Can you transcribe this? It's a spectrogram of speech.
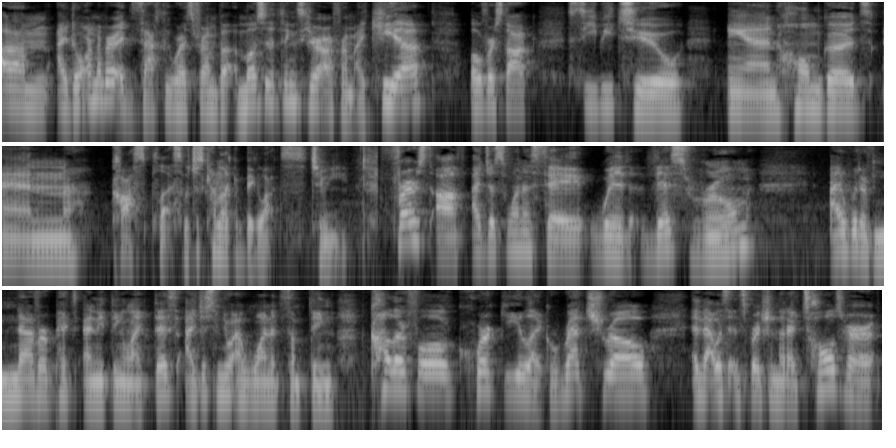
Um, I don't remember exactly where it's from, but most of the things here are from IKEA, Overstock, CB2, and Home Goods and Cost Plus, which is kind of like a big lots to me. First off, I just want to say with this room, I would have never picked anything like this. I just knew I wanted something colorful, quirky, like retro, and that was the inspiration that I told her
